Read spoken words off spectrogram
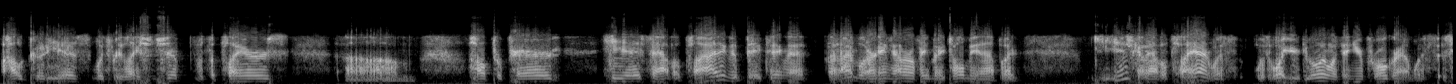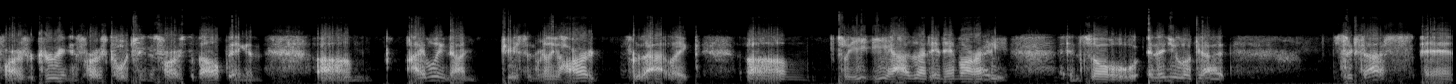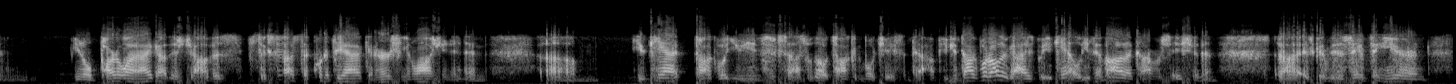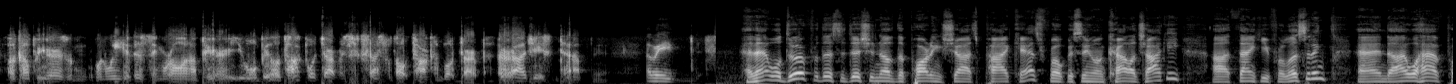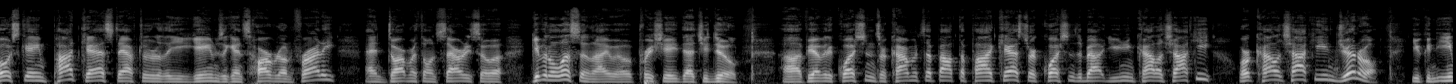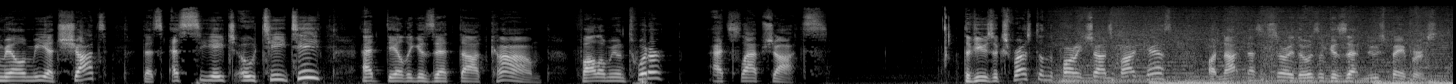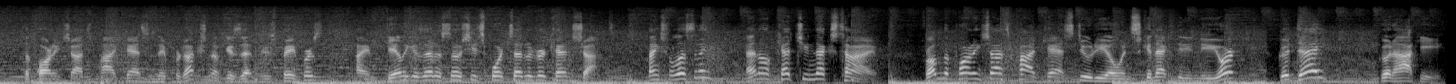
how good he is with relationship with the players, um, how prepared he is to have a plan. I think the big thing that that I'm learning, I don't know if anybody told me that, but you just got to have a plan with with what you're doing within your program, with as far as recruiting, as far as coaching, as far as developing, and um, I leaned on Jason really hard for that. Like, um, so he, he has that in him already. And so, and then you look at success, and you know, part of why I got this job is success at Quinnipiac and Hershey and Washington, and um, you can't talk about Union success without talking about Jason Tapp. You can talk about other guys, but you can't leave him out of the conversation. And uh, it's going to be the same thing here in a couple years when, when we get this thing rolling up here. You won't be able to talk about Dartmouth success without talking about Dartmouth or uh, Jason Tapp. I mean, and that will do it for this edition of the Parting Schotts podcast, focusing on college hockey. Uh, thank you for listening, and I will have post game podcast after the games against Harvard on Friday and Dartmouth on Saturday. So uh, give it a listen. I appreciate that you do. Uh, if you have any questions or comments about the podcast or questions about Union College hockey or college hockey in general, you can email me at schott, that's S C H O T T, at dailygazette.com. Follow me on Twitter at Slapshots. The views expressed on the Parting Schotts podcast are not necessarily those of Gazette newspapers. The Parting Schotts podcast is a production of Gazette newspapers. I am Daily Gazette Associate Sports Editor Ken Schott. Thanks for listening, and I'll catch you next time. From the Parting Schotts podcast studio in Schenectady, New York, good day, good hockey.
